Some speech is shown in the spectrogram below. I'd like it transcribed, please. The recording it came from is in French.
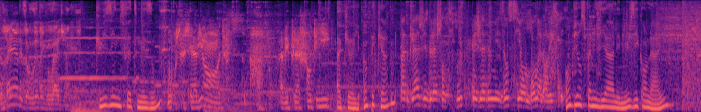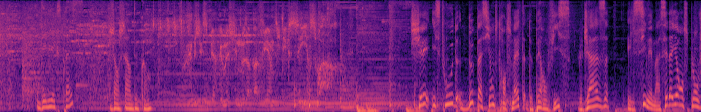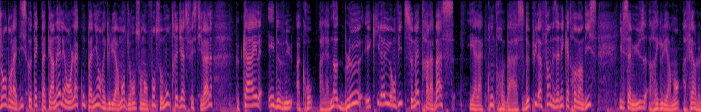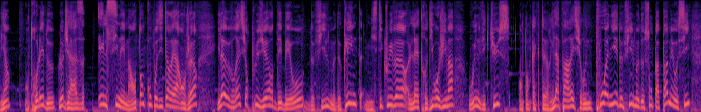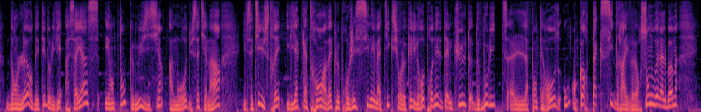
The man is a living legend. Cuisine faite maison. Bon, ça c'est la viande. Ah, avec la chantilly. Accueil impeccable. Pas de glace, juste de la chantilly. Mais je la veux maison si on bombe alors les frites. Ambiance familiale et musique en live. Daily Express. Jean-Charles Doucan. J'espère que monsieur ne nous a pas fait un petit excès hier soir. Chez les Eastwood, deux passions se transmettent de père en fils, le jazz et le cinéma. C'est d'ailleurs en se plongeant dans la discothèque paternelle et en l'accompagnant régulièrement durant son enfance au Montreux Jazz Festival que Kyle est devenu accro à la note bleue et qu'il a eu envie de se mettre à la basse et à la contrebasse. Depuis la fin des années 90, il s'amuse régulièrement à faire le lien entre les deux, le jazz et le cinéma. En tant que compositeur et arrangeur, il a œuvré sur plusieurs DBO de films de Clint, Mystic River, Lettre d'Iwo Jima ou Invictus. En tant qu'acteur, il apparaît sur une poignée de films de son papa, mais aussi dans L'heure d'été d'Olivier Assayas. Et en tant que musicien amoureux du 7e art, il s'est illustré il y a 4 ans avec le projet cinématique sur lequel il reprenait des thèmes cultes de Bullet, La Panthère Rose ou encore Taxi Driver. Son nouvel album,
